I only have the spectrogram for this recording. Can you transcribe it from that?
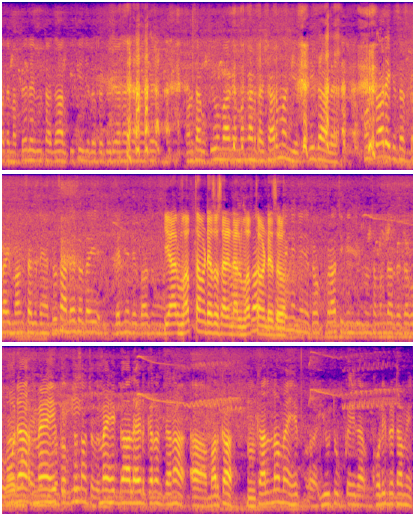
पता मैं पहले भी उता गाल की थी जब तो टुरिया ना कि हुन सब क्यों मांगे मंगण ता शर्मन जी की गाल है हुन सारे की सब्सक्राइब मांग सकते हैं तुसा दसो त गड्डियाँ दे बासू यार मुफ़्त में डेसो सारे नाल मुफ़्त में डेसो तो कराची गिन गिन समंदर दे तक ना मैं एक मैं एक गाल ऐड करना चाहना मरका कल ना मैं कई ना खोली बैठा मैं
